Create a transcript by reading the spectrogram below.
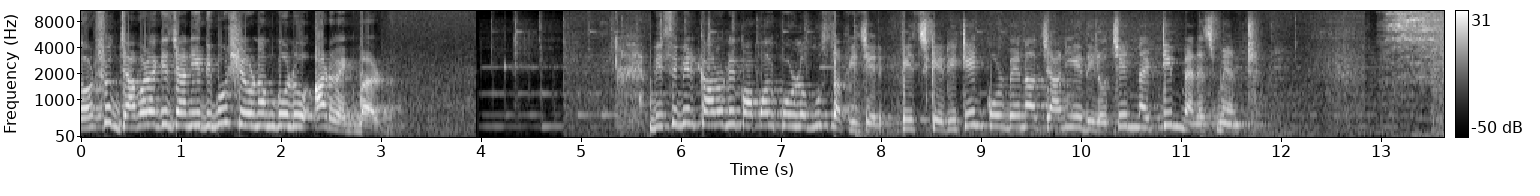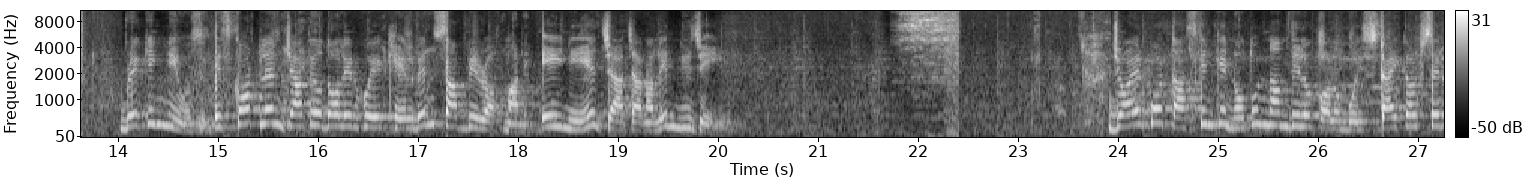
দর্শক যাবার আগে জানিয়ে দিব শিরোনামগুলো আরও একবার। বিসিবির কারণে কপাল পড়ল মুস্তাফিজের। পিচকে রিটেন করবে না জানিয়ে দিল Chennai team management breaking news Scotland জাতীয় দলের হয়ে খেলবেন সাব্বির রহমান। এই নিয়ে যা জানালেন নিজেই। জয়ের পর তাসকিনকে নতুন নাম দিল কলম্বো স্ট্রাইকার্সের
